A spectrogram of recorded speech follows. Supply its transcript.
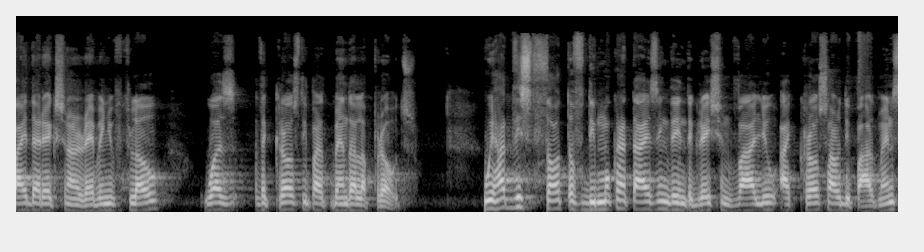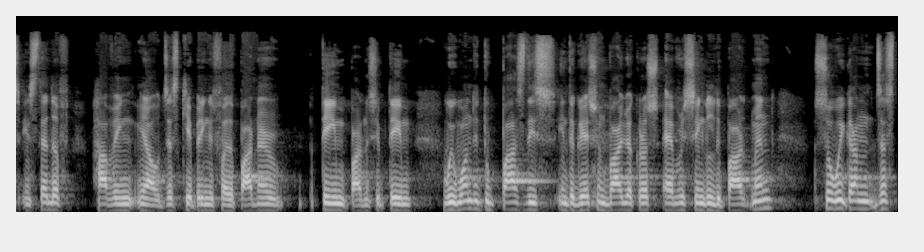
bidirectional revenue flow was the cross-departmental approach we had this thought of democratizing the integration value across our departments instead of having, you know, just keeping it for the partner team, partnership team. We wanted to pass this integration value across every single department so we can just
